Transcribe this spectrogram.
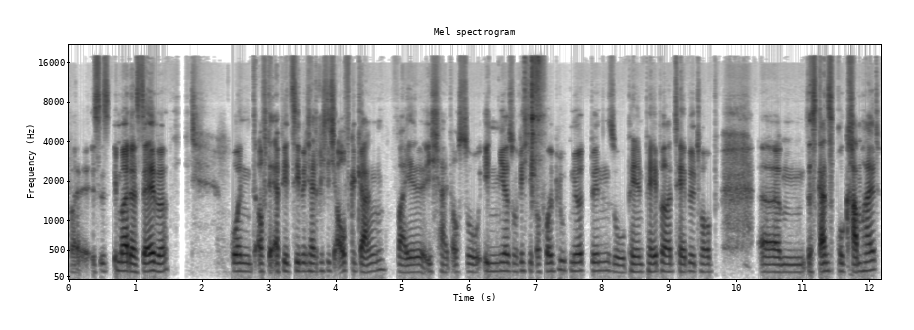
weil es ist immer dasselbe. Und auf der RPC bin ich halt richtig aufgegangen, weil ich halt auch so in mir so ein richtiger Vollblut-Nerd bin, so Pen and Paper, Tabletop, ähm, das ganze Programm halt.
